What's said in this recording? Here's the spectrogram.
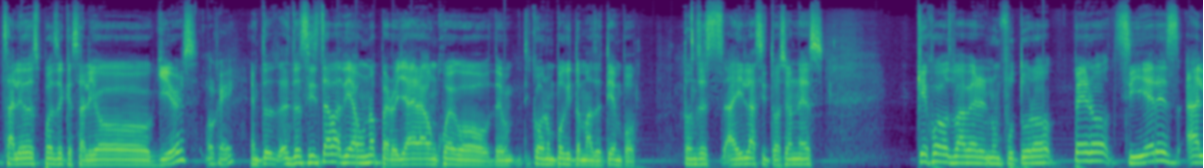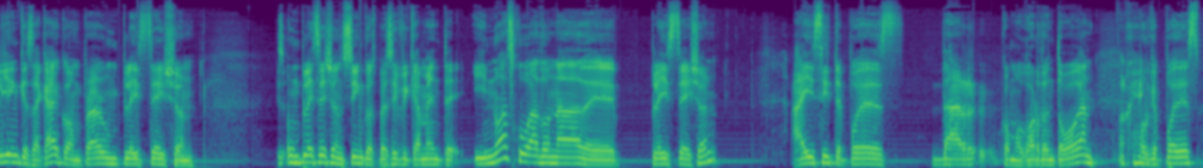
salió después de que salió Gears. ok. Entonces, entonces sí estaba día uno, pero ya era un juego de- con un poquito más de tiempo. Entonces ahí la situación es. ¿Qué juegos va a haber en un futuro? Pero si eres alguien que se acaba de comprar un PlayStation, un PlayStation 5 específicamente, y no has jugado nada de PlayStation, ahí sí te puedes dar como gordo en tobogán. Porque puedes,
